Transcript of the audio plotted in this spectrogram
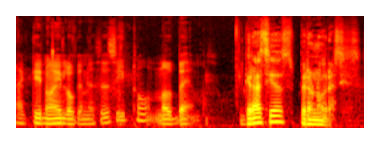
Aquí no hay lo que necesito, nos vemos. Gracias, pero no gracias.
